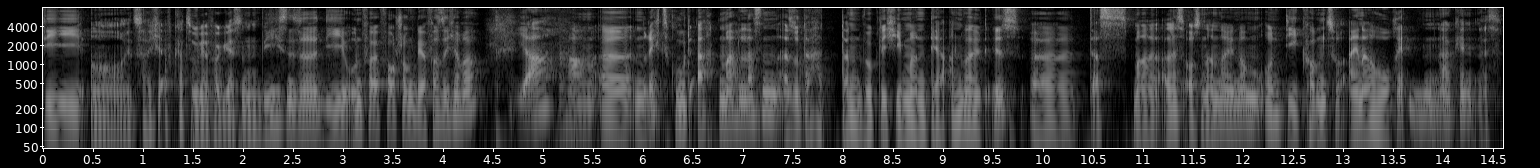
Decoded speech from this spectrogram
die, oh, jetzt habe ich die Abkürzung wieder vergessen. Wie hießen sie? Die Unfallforschung der Versicherer? Ja. Haben äh, ein Rechtsgutachten machen lassen. Also da hat dann wirklich jemand, der Anwalt ist, äh, das mal alles auseinandergenommen und die kommen zu einer horrenden Erkenntnis.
